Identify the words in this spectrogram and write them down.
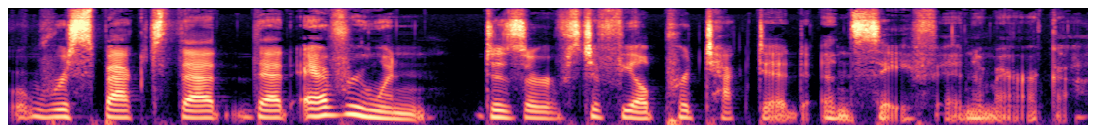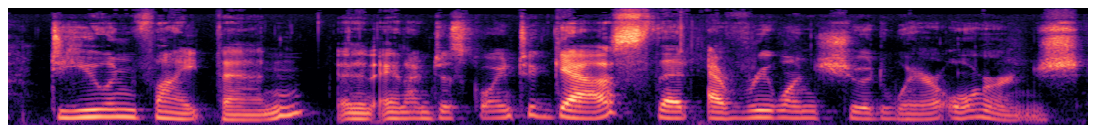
respect that that everyone deserves to feel protected and safe in America. Do you invite then, and, and I'm just going to guess that everyone should wear orange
